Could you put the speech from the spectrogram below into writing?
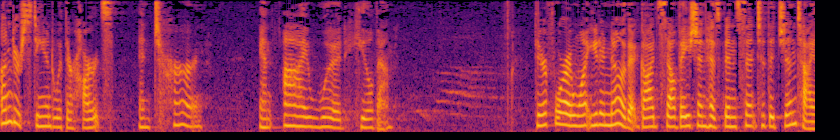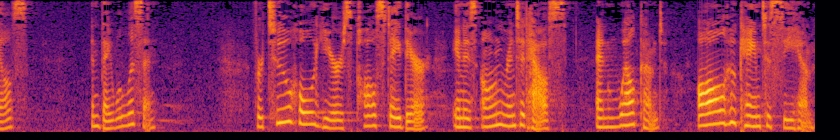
understand with their hearts, and turn, and I would heal them. Therefore, I want you to know that God's salvation has been sent to the Gentiles, and they will listen. For two whole years, Paul stayed there in his own rented house and welcomed all who came to see him.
